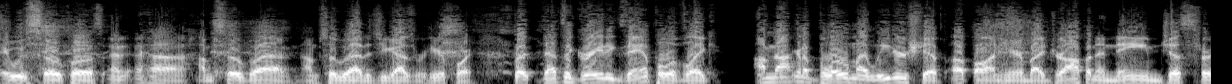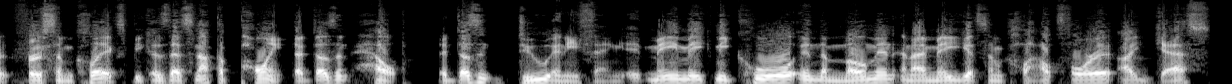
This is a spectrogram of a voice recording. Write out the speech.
it was so close. And uh, I'm so glad. I'm so glad that you guys were here for it. But that's a great example of like, I'm not going to blow my leadership up on here by dropping a name just for, for some clicks because that's not the point. That doesn't help. It doesn't do anything. It may make me cool in the moment and I may get some clout for it, I guess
